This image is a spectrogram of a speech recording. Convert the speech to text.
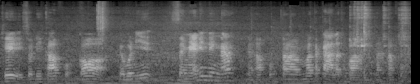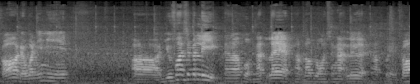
อเค สวัสดีครับ ผมก็เดี๋ยววันนี้ใส่แมสนิดนึงนะนะครับ ผมตามมาตรการรัฐบาลนะครับก็เดี๋ยววันนี้มียูฟ่าแชมเปี้ยนลีกนะครับผมนัดแรกครับรอบรองชนะเลิศครับเลยก็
